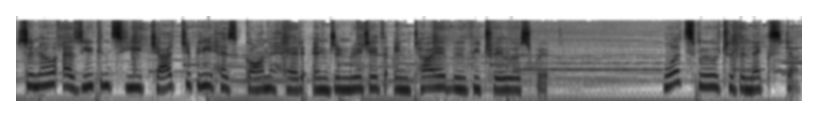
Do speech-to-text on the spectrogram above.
So now as you can see, ChatGPT has gone ahead and generated the entire movie trailer script. Let's move to the next step.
